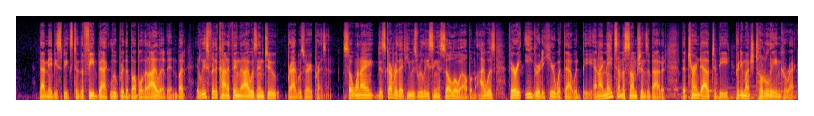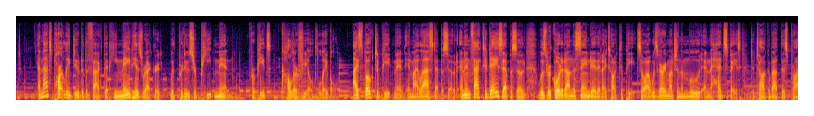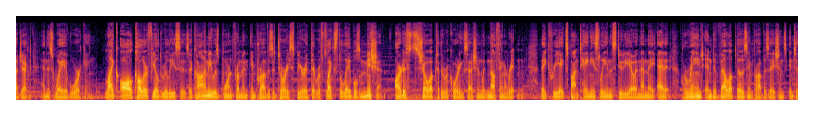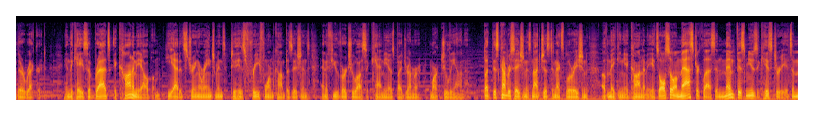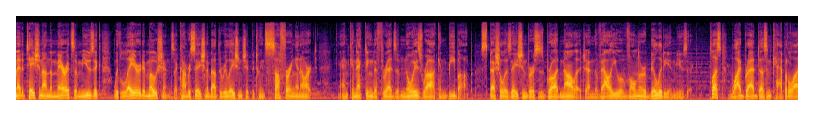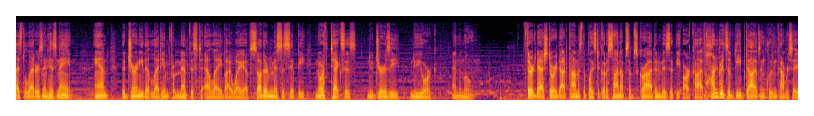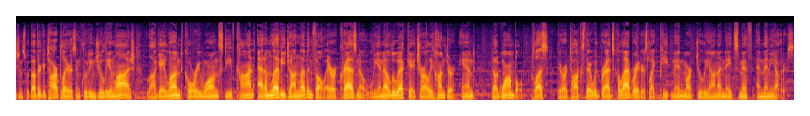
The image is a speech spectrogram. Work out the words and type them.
That maybe speaks to the feedback loop or the bubble that I live in, but at least for the kind of thing that I was into, Brad was very present. So when I discovered that he was releasing a solo album, I was very eager to hear what that would be, and I made some assumptions about it that turned out to be pretty much totally incorrect. And that's partly due to the fact that he made his record with producer Pete Min for Pete's Colorfield label. I spoke to Pete Min in my last episode, and in fact, today's episode was recorded on the same day that I talked to Pete, so I was very much in the mood and the headspace to talk about this project and this way of working. Like all Colorfield releases, Economy was born from an improvisatory spirit that reflects the label's mission. Artists show up to the recording session with nothing written. They create spontaneously in the studio and then they edit, arrange, and develop those improvisations into their record. In the case of Brad's Economy album, he added string arrangements to his free-form compositions and a few virtuosic cameos by drummer Mark Guiliana. But this conversation is not just an exploration of making economy. It's also a masterclass in Memphis music history. It's a meditation on the merits of music with layered emotions, a conversation about the relationship between suffering and art, and connecting the threads of noise rock and bebop, specialization versus broad knowledge, and the value of vulnerability in music plus why Brad doesn't capitalize the letters in his name, and the journey that led him from Memphis to LA by way of southern Mississippi, North Texas, New Jersey, New York, and the moon. Third-story.com is the place to go to sign up, subscribe, and visit the archive. Hundreds of deep dives, including conversations with other guitar players, including Julian Lage, Lage Lund, Corey Wong, Steve Khan, Adam Levy, John Leventhal, Eric Krasno, Lionel Loueke, Charlie Hunter, and Doug Wamble. Plus, there are talks there with Brad's collaborators like Pete Min, Mark Guiliana, Nate Smith, and many others.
